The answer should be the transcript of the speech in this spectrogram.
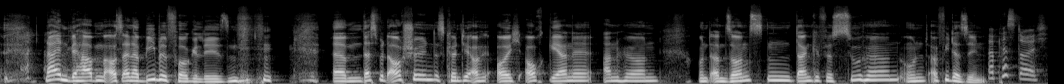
Nein, wir haben aus einer Bibel vorgelesen. ähm, das wird auch schön, das könnt ihr euch auch gerne anhören. Und ansonsten danke fürs Zuhören und auf Wiedersehen. Verpisst euch.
